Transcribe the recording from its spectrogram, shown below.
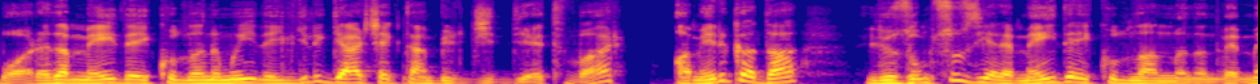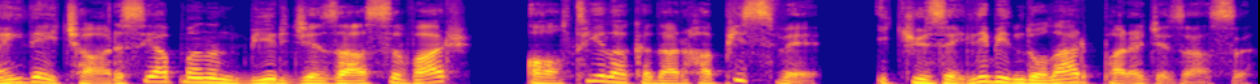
Bu arada Mayday kullanımı ile ilgili gerçekten bir ciddiyet var. Amerika'da lüzumsuz yere Mayday kullanmanın ve Mayday çağrısı yapmanın bir cezası var. 6 yıla kadar hapis ve 250 bin dolar para cezası.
